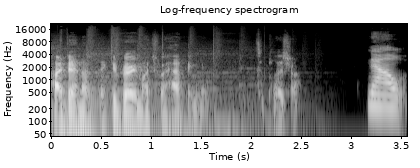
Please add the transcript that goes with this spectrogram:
Hi, Dana. Thank you very much for having me. It's a pleasure. Now,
